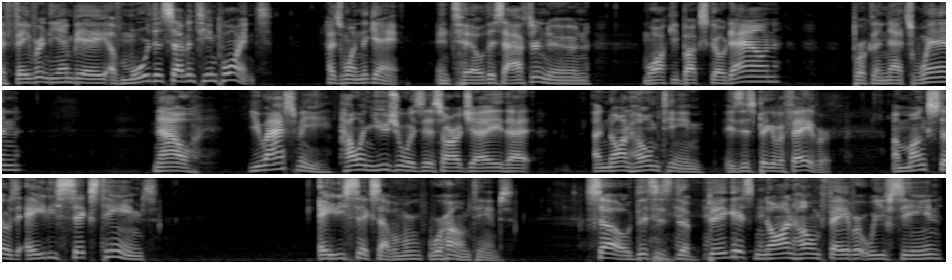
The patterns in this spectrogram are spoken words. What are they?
A favorite in the NBA of more than 17 points has won the game until this afternoon. Milwaukee Bucks go down, Brooklyn Nets win. Now, you asked me, how unusual is this, RJ, that a non home team is this big of a favor? Amongst those 86 teams, 86 of them were home teams. So this is the biggest non-home favorite we've seen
